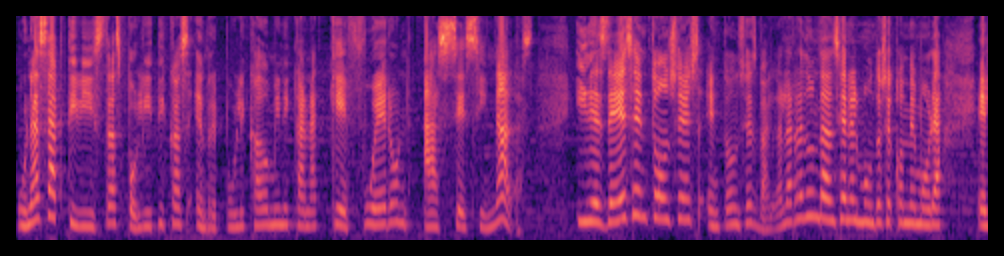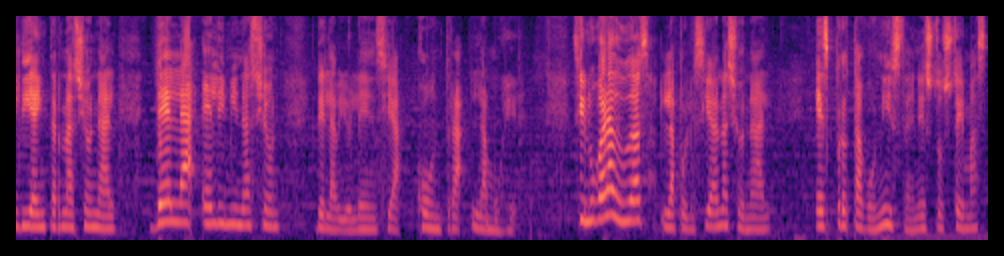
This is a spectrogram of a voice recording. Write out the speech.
unas activistas políticas en República Dominicana que fueron asesinadas. Y desde ese entonces, entonces, valga la redundancia, en el mundo se conmemora el Día Internacional de la Eliminación de la Violencia contra la Mujer. Sin lugar a dudas, la Policía Nacional es protagonista en estos temas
